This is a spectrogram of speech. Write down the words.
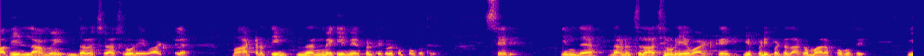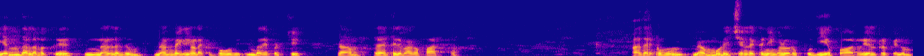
அது எல்லாமே தனுசு ராசினுடைய வாழ்க்கையில மாற்றத்தையும் நன்மைகளையும் ஏற்படுத்தி கொடுக்க போகுது. சரி இந்த தனுசு ராசினுடைய வாழ்க்கை எப்படிப்பட்டதாக மாறப்போகுது எந்த அளவுக்கு நல்லதும் நன்மைகள் நடக்கப் போகுது என்பதை பற்றி நாம் மிக தெளிவாக பார்ப்போம். அதற்கு முன் நம்முடைய சேனலுக்கு நீங்கள் ஒரு புதிய பார்வையில் இருப்பினும்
